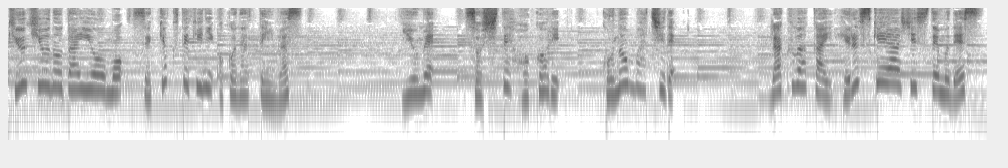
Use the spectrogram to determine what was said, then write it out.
救急の対応も積極的に行っています。夢そして誇りこの町で楽和会ヘルスケアシステムです。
